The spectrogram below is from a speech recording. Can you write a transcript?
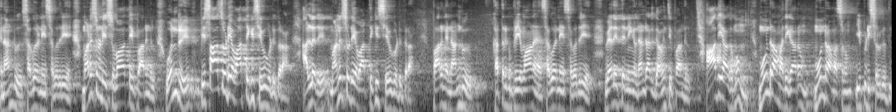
என் அன்பு சகோதரனே சகோதரியே மனுஷனுடைய சுபாவத்தை பாருங்கள். ஒன்று பிசாசுடைய வார்த்தைக்கு செவி கொடுக்கிறான். அல்லது மனுஷனுடைய வார்த்தைக்கு செவி கொடுக்கிறான். பாருங்கள் என் அன்பு கத்தருக்கு பிரியமான சகோதரனே சகோதரியே வேதத்தை நீங்கள் நன்றால் கவனித்து பாருங்கள். ஆதியாகமும் மூன்றாம் அதிகாரம் மூன்றாம் வசனம் இப்படி சொல்கிறது.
